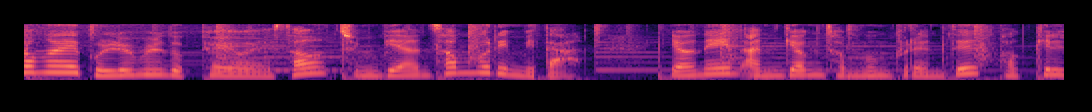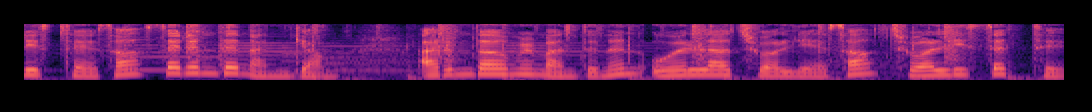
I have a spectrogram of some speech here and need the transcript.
청하의 볼륨을 높여요에서 준비한 선물입니다. 연예인 안경 전문 브랜드 버킷리스트에서 세련된 안경, 아름다움을 만드는 오엘라 주얼리에서 주얼리 세트,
